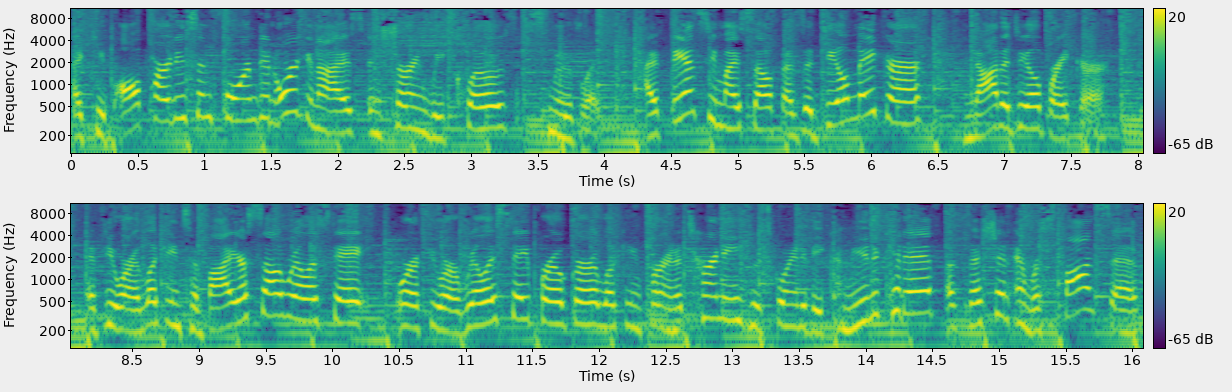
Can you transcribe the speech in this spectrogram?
I keep all parties informed and organized, ensuring we close smoothly. I fancy myself as a deal maker, not a deal breaker. If you are looking to buy or sell real estate, or if you are a real estate broker looking for an attorney who's going to be communicative, efficient, and responsive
